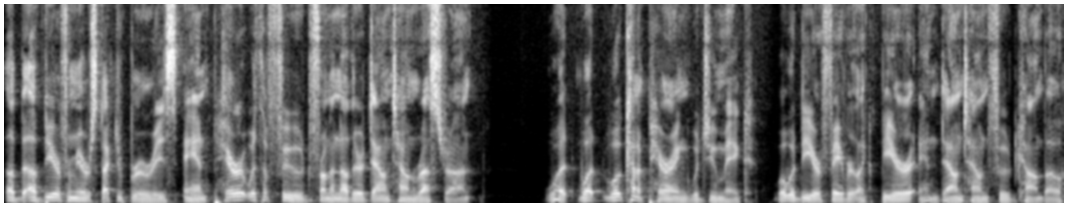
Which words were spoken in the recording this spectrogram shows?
a, a beer from your respective breweries and pair it with a food from another downtown restaurant, what what what kind of pairing would you make? What would be your favorite like beer and downtown food combo?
